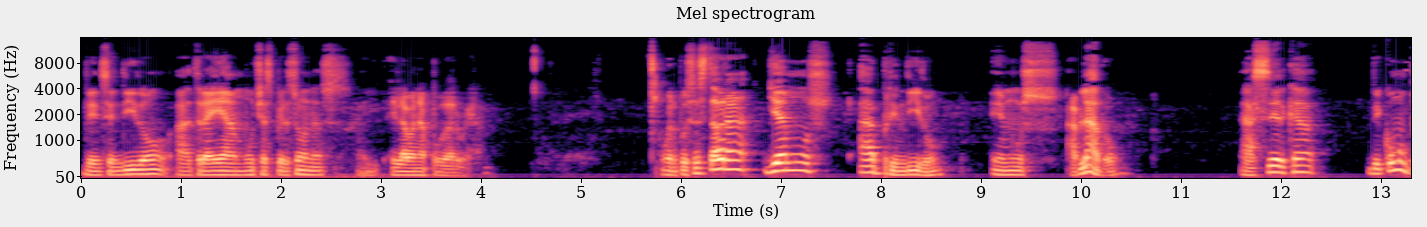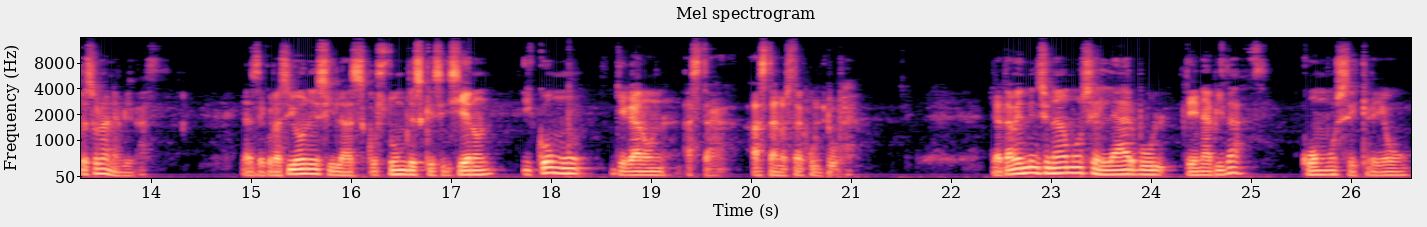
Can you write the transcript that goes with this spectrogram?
de encendido atrae a muchas personas, ahí, la van a poder ver. Bueno, pues hasta ahora ya hemos aprendido, hemos hablado acerca de cómo empezó la Navidad, las decoraciones y las costumbres que se hicieron y cómo llegaron hasta, hasta nuestra cultura. Ya también mencionamos el árbol de Navidad, cómo se creó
